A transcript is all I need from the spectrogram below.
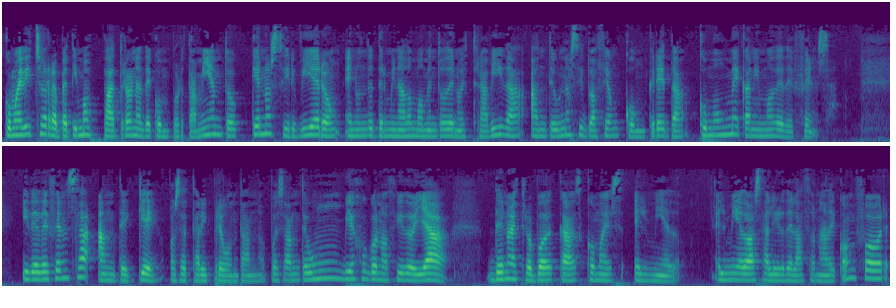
Como he dicho, repetimos patrones de comportamiento que nos sirvieron en un determinado momento de nuestra vida ante una situación concreta como un mecanismo de defensa. ¿Y de defensa ante qué? Os estaréis preguntando. Pues ante un viejo conocido ya de nuestro podcast como es el miedo. El miedo a salir de la zona de confort,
